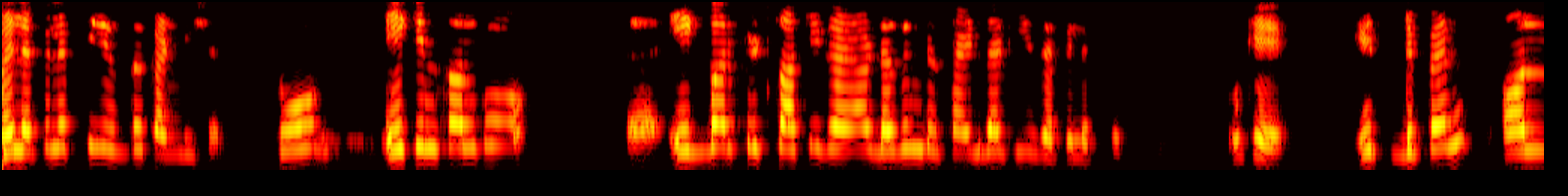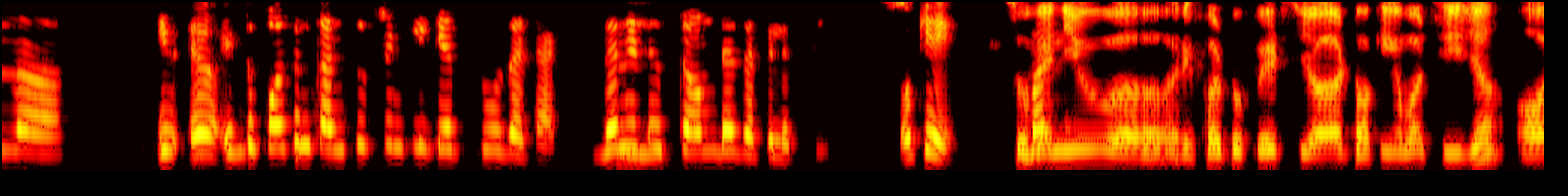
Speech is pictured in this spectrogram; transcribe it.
while epilepsy is the condition so एक इंसान को uh, एक बार fits आके गया doesn't decide that he is epileptic okay it depends on uh, if, uh, if the person consistently gets those attacks then mm. it Hmm. is termed as epilepsy okay So But- when you uh, refer to fits, you are talking about seizure or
